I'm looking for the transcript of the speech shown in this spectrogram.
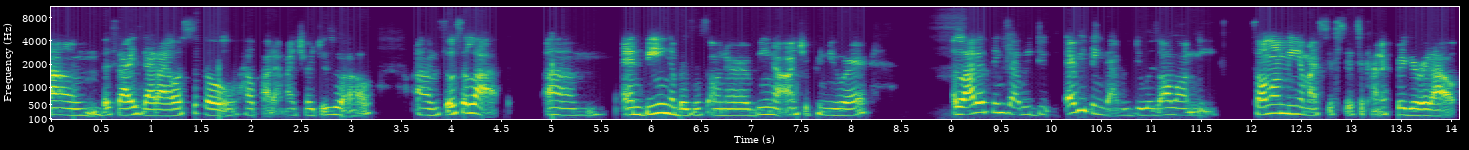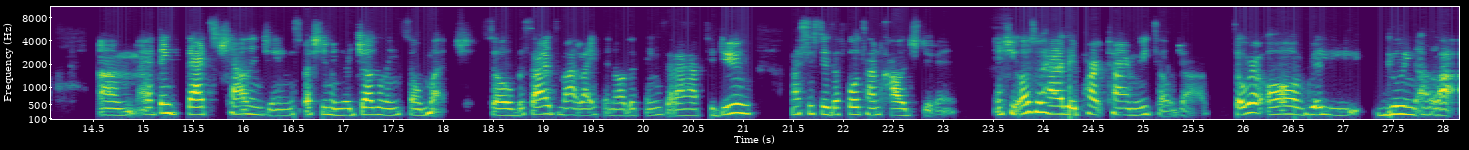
Um, besides that, I also help out at my church as well. Um, so it's a lot. Um, and being a business owner, being an entrepreneur, a lot of things that we do, everything that we do is all on me. It's all on me and my sister to kind of figure it out. Um, I think that's challenging, especially when you're juggling so much. So, besides my life and all the things that I have to do, my sister's a full time college student and she also has a part time retail job. So, we're all really doing a lot.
